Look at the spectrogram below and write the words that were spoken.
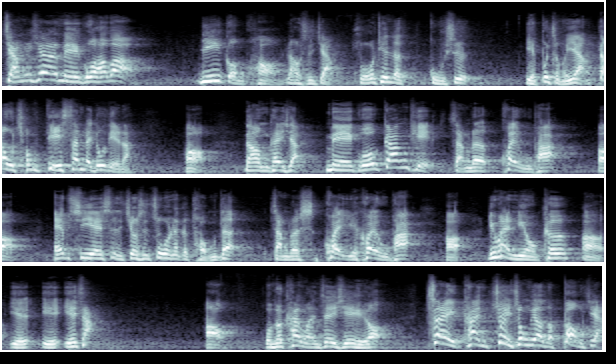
讲一下美国好不好？美国哈，老实讲，昨天的股市。也不怎么样，道琼跌三百多点了，哦，那我们看一下，美国钢铁涨了快五趴，哦，FCS 就是做那个铜的，涨了快也快五趴，啊，另外纽科啊也也也涨，好，我们看完这些以后，再看最重要的报价，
